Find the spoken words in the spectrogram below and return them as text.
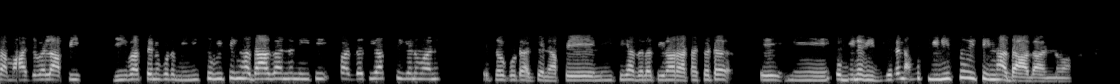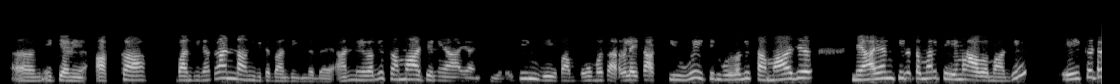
සමාජවල අපි ජීවත් වෙනකොට මිනිස්සු විසින් හදාගන්න නීති පද්ධතියක් තියෙනවනේ. එතකොට කියන්නේ අපේ නීති හදලා තියෙනවා රටකට ඒ මේ ඔබින විදිහට නමුත් මිනිස්සු විසින් හදා ගන්නවා. ඒ කියන්නේ අක්කා බඳිනකන් නංගිට බඳින්න බෑ. අන්න ඒ වගේ සමාජ න්‍යායන් කියලා. ඉතින් ඒ මම බොහොම සරල එකක් කිව්වේ. ඉතින් ඔය වගේ සමාජ න්‍යායන් කියලා තමයි තේමාව මගේ. ඒකට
